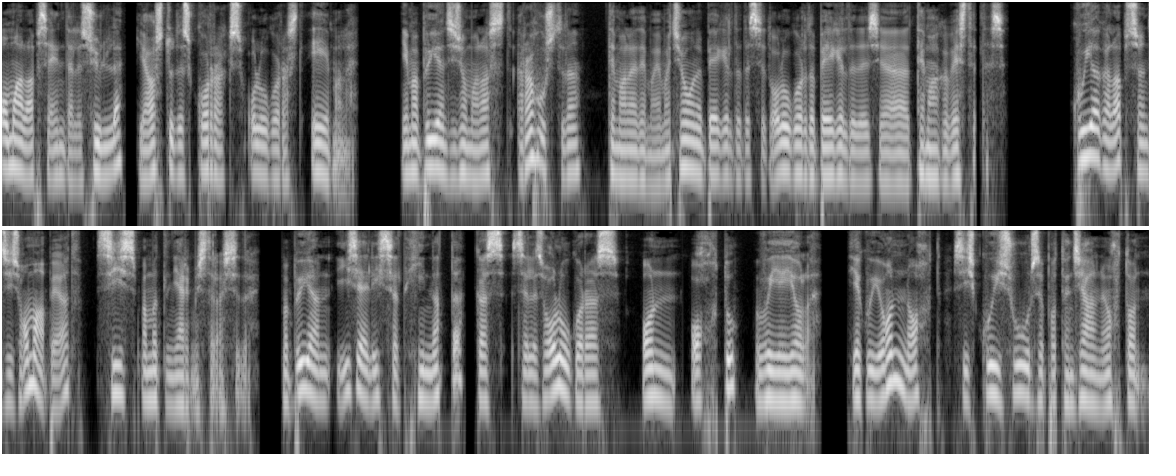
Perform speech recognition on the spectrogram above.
oma lapse endale sülle ja astudes korraks olukorrast eemale. ja ma püüan siis oma last rahustada, temale tema emotsioone peegeldades, seda olukorda peegeldades ja temaga vesteldes. kui aga laps on siis oma pead, siis ma mõtlen järgmistele asjadele. ma püüan ise lihtsalt hinnata, kas selles olukorras on ohtu või ei ole. ja kui on oht, siis kui suur see potentsiaalne oht on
